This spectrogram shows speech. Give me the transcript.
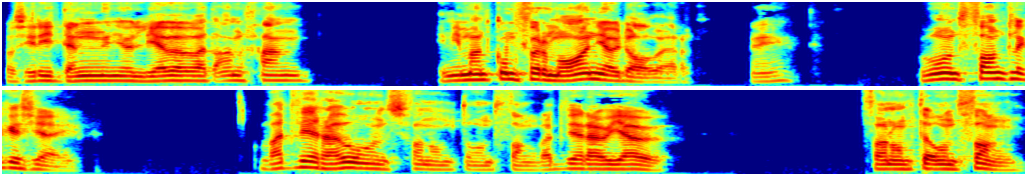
was hierdie ding in jou lewe wat aangaan en iemand kom vermaan jou daaroor, nê? Nee? Hoe ontvanklik is jy? Wat weerhou ons van om te ontvang? Wat weerhou jou van om te ontvang?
